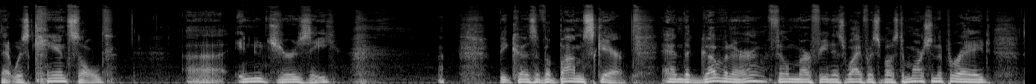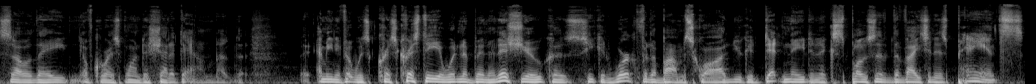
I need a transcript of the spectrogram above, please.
that was canceled uh, in New Jersey because of a bomb scare. And the governor, Phil Murphy, and his wife were supposed to march in the parade, so they, of course, wanted to shut it down. But uh, I mean, if it was Chris Christie, it wouldn't have been an issue because he could work for the bomb squad. You could detonate an explosive device in his pants,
